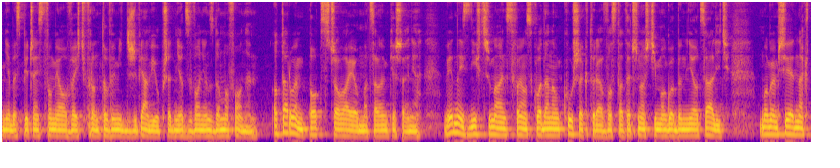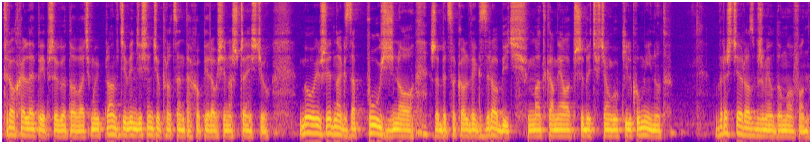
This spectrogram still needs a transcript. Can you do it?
Niebezpieczeństwo miało wejść frontowymi drzwiami, uprzednio dzwoniąc domofonem. Otarłem pot z czoła i obmacałem kieszenie. W jednej z nich trzymałem swoją składaną kuszę, która w ostateczności mogłaby mnie ocalić. Mogłem się jednak trochę lepiej przygotować. Mój plan w 90% opierał się na szczęściu. Było już jednak za późno, żeby cokolwiek zrobić. Matka miała przybyć w ciągu kilku minut. Wreszcie rozbrzmiał domofon.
